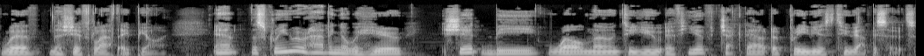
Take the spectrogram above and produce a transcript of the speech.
with the ShiftLeft API. And the screen we're having over here should be well known to you if you have checked out the previous two episodes.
